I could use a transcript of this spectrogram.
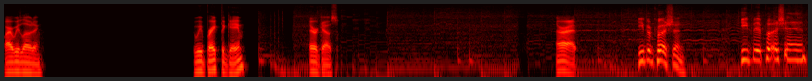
Why are we loading? Do we break the game? There it goes. Alright. Keep it pushing. Keep it pushing.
